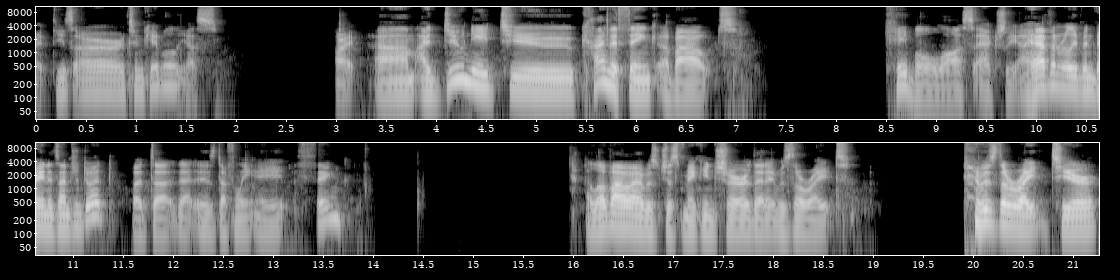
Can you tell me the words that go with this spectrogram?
Right, these are tin cable? Yes. All right. Um, I do need to kind of think about cable loss, actually. I haven't really been paying attention to it, but uh, that is definitely a thing. I love how I was just making sure that it was the right it was the right tier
